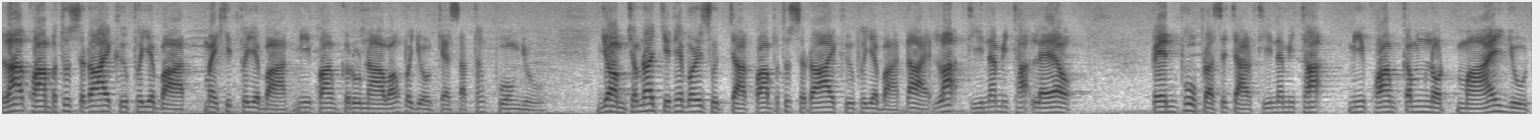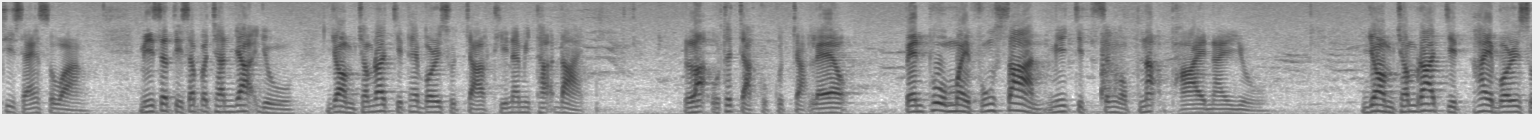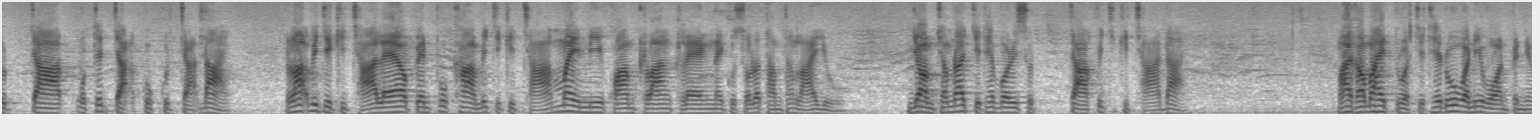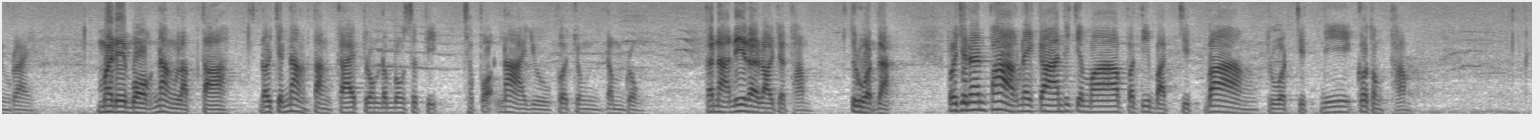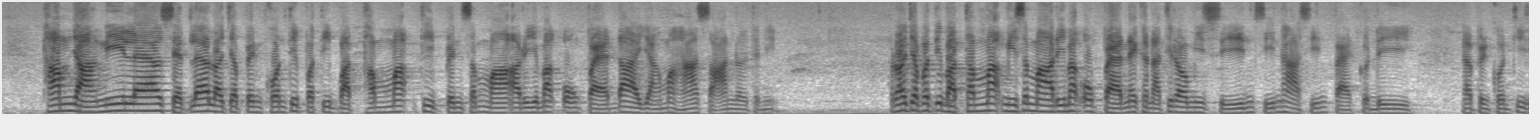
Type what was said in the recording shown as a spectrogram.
ละความประทุษร้ายคือพยาบาทไม่คิดพยาบาทมีความกรุณาหวังประโยชน์แก่สัตว์ทั้งปวงอยู่ ย่อมชำระจิตให้บริสุทธิ์จากความประทุษร้ายคือพยาบาทได้ ละทีนมิทะแล้ว เป็นผู้ปราศจากทีนมิทะมีความกำหนดหมายอยู่ที่แสงสว่าง มีสติสัพพัญญะอยู่ ย่อมชำระจิตให้บริสุทธิ์จากทีนมิทะได้ ละอุทจักกุกุจจะแล้ว เป็นผู้ไม่ฟุ้งซ่านมีจิตสงบณภายในอยู่ ย่อมชำระจิตให้บริสุทธิ์จากอุทจักกุกุจจะได้ ละวิจิกิจฉาแล้วเป็นผู้ข้ามวิจิกิจฉาไม่มีความคลางแคลงในกุศลธรรมทั้งหลายอยู่ ย่อมชำระจิตให้บริสุทธิ์จากวิจิกิจฉาได้ หมายความว่าให้ตรวจจิตให้รู้ว่านิวรณ์เป็นอย่างไร ไม่ได้บอกนั่งหลับตา เราจะนั่งตั้งกายตรงดำรงสติ เฉพาะหน้าอยู่ก็จงดำรง ขณะนี้เราจะทำตรวจละเพราะฉะนั้นภาคในการที่จะมาปฏิบัติจิตบ้าง ตรวจจิตนี้ก็ต้องทำ ทำอย่างนี้แล้วเสร็จแล้วเราจะเป็นคนที่ปฏิบัติธรรมะที่เป็นสัมมาอริยมรรคองค์8ได้อย่างมหาศาลเลยทีนี้ เราจะปฏิบัติธรรมะมีสมาอริมักองแปดในขณะที่เรามีศีลศีลห้าศีลแปดก็ดีนะเป็นคนที่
